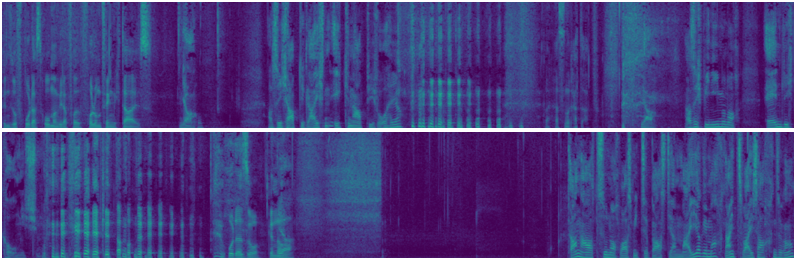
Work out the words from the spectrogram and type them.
bin so froh, dass Roman wieder voll, vollumfänglich da ist. ja. Also ich habe die gleichen Ecken ab wie vorher. Da hast du ein Rad ab. Ja. Also ich bin immer noch ähnlich komisch. genau. Oder so, genau. Ja. Dann hast du noch was mit Sebastian Mayer gemacht. Nein, zwei Sachen sogar.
